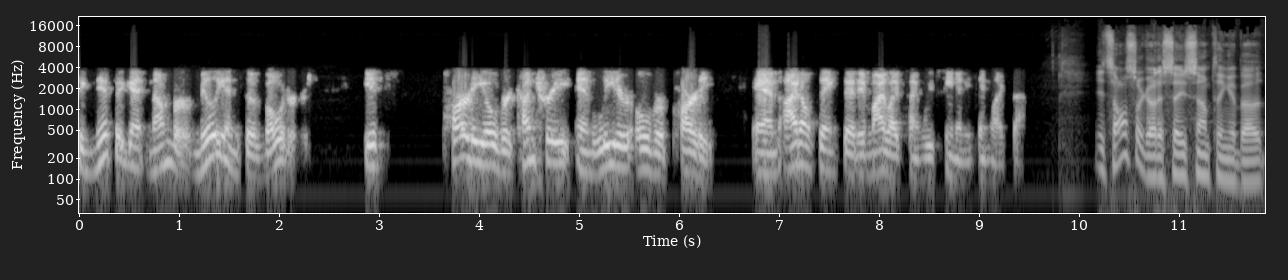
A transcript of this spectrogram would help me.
significant number, millions of voters, it's party over country and leader over party. And I don't think that in my lifetime we've seen anything like that. It's also got to say something about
